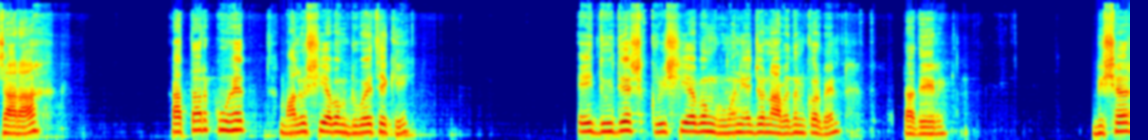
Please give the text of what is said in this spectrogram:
যারা কাতার, কুয়েত, মালয়েশিয়া এবং দুবাই থেকে এই দুই দেশ ক্রোয়েশিয়া এবং রোমানিয়ার জন্য আবেদন করবেন, তাদের ভিসার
